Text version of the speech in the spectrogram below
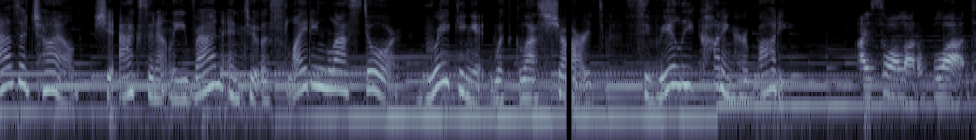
As a child, she accidentally ran into a sliding glass door, breaking it with glass shards, severely cutting her body. I saw a lot of blood.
